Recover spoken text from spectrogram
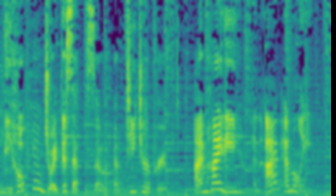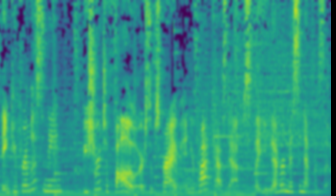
We hope you enjoyed this episode of Teacher Approved. I'm Heidi. And I'm Emily. Thank you for listening. Be sure to follow or subscribe in your podcast app so that you never miss an episode.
